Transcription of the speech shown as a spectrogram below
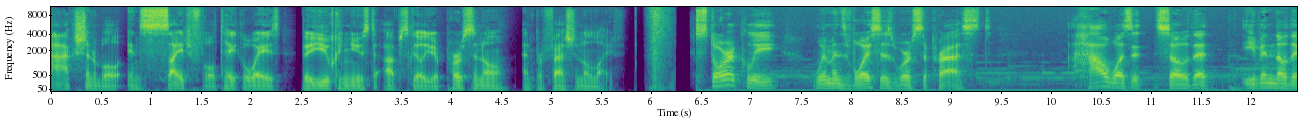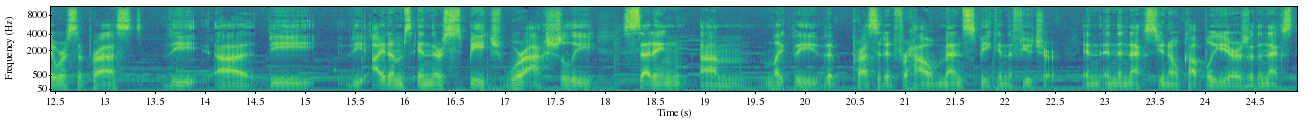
actionable, insightful takeaways that you can use to upskill your personal and professional life. Historically, women's voices were suppressed. How was it so that even though they were suppressed, the uh, the the items in their speech were actually setting um, like the the precedent for how men speak in the future in, in the next you know couple years or the next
